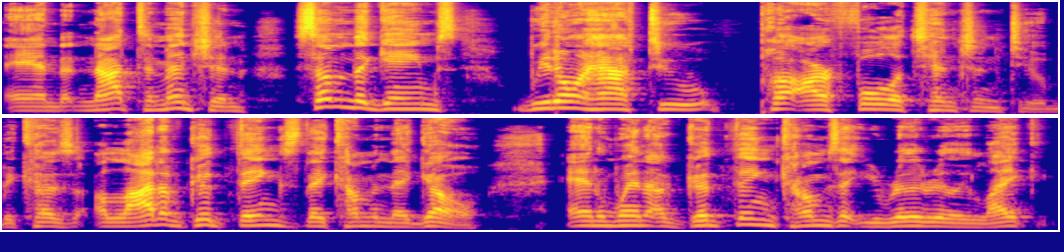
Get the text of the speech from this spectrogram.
And not to mention, some of the games we don't have to put our full attention to because a lot of good things they come and they go. And when a good thing comes that you really really like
